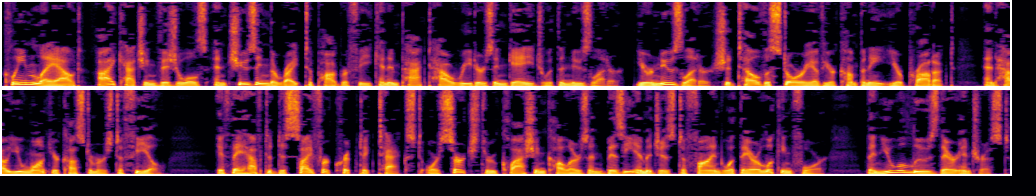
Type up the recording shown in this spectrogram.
Clean layout, eye catching visuals, and choosing the right typography can impact how readers engage with the newsletter. Your newsletter should tell the story of your company, your product, and how you want your customers to feel. If they have to decipher cryptic text or search through clashing colors and busy images to find what they are looking for, then you will lose their interest.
